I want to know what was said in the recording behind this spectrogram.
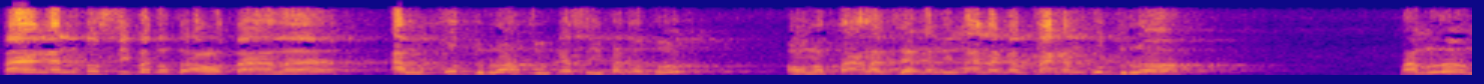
Tangan itu sifat untuk Allah taala, al-qudrah juga sifat untuk Allah taala. Jangan dimaknakan tangan kudrah. Paham?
